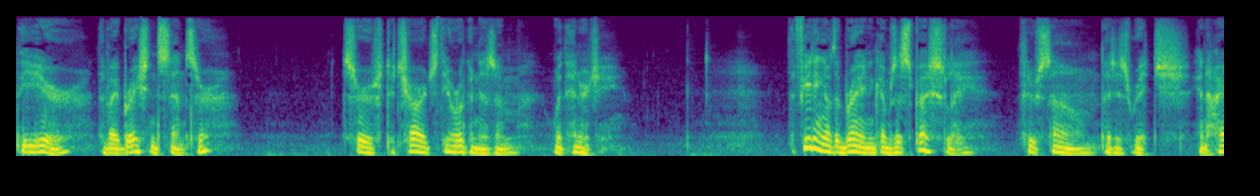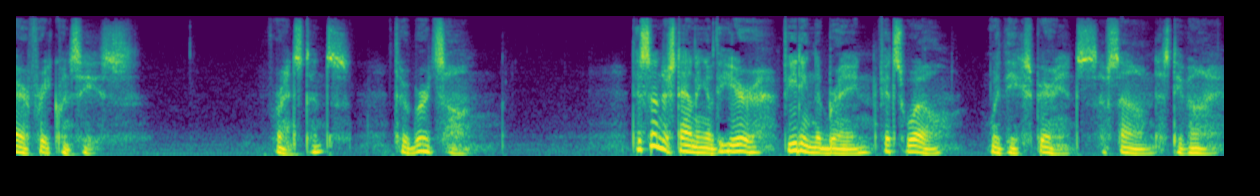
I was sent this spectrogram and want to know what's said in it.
The ear, the vibration sensor, serves to charge the organism with energy. The feeding of the brain comes especially through sound that is rich in higher frequencies. For instance, through birdsong. This understanding of the ear feeding the brain fits well with the experience of sound as divine.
